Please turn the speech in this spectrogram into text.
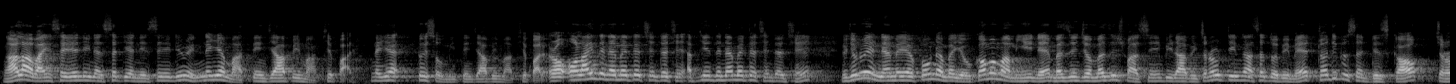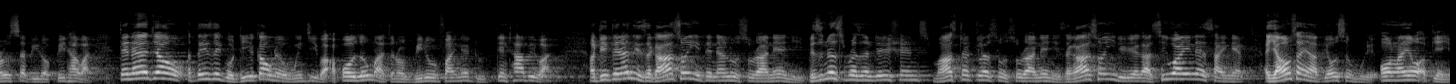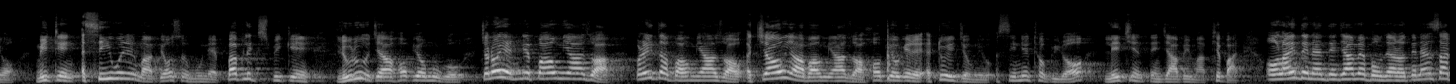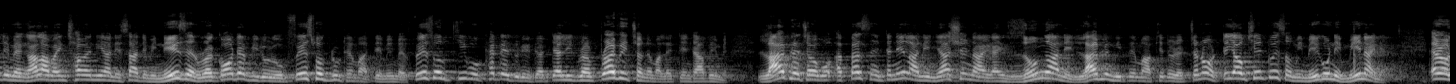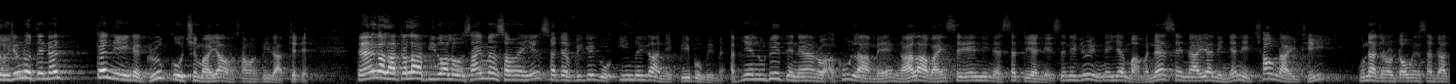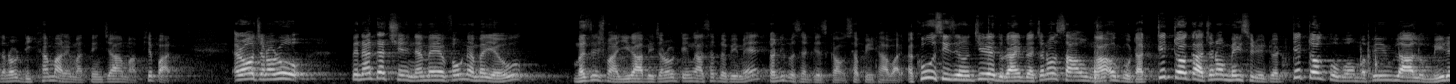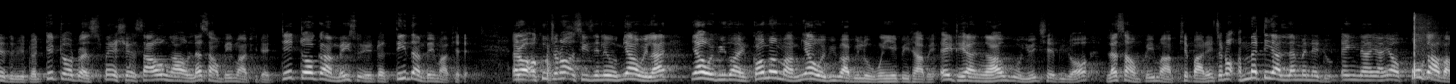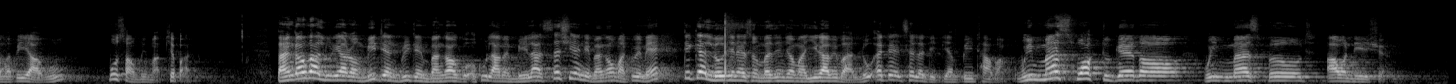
9လပိုင်း10ရက်နေ့နဲ့17ရက်နေ့စနေတင်းတွေ2ရက်မှာတင် जा ပေးမှာဖြစ်ပါတယ်။2ရက်တွေ့ဆုံပြီးတင် जा ပေးမှာဖြစ်ပါတယ်။အဲ့တော့ online တင်တန်းမဲ့တက်ချင်တက်ချင်အပြင်တင်တန်းမဲ့တက်ချင်တက်ချင်လူကျွန်တော်ရဲ့နာမည်ရဲ့ဖုန်းနံပါတ်ကို comment မှာမရင်းနဲ့ Messenger message မှာဆင်းပေးထားပြီးကျွန်တော်တို့ team ကဆက်သွယ်ပေးမယ်20% discount ကျွန်တော်တို့ဆက်ပြီးတော့ပေးထားပါတယ်။တင်တန်းအကြောင်းအသေးစိတ်ကိုဒီ account နဲ့ဝင်ကြည့်ပါအပေါ်ဆုံးမှာကျွန်တော် video file နဲ့တူတင်ထားပေးပါတယ်။အော်ဒီတင်တန်းဒီစကားဆွမ်းရည်တင်တန်းလို့ဆိုတာနဲ့အညီ business presentations master class လို့ဆိုတာနဲ့အညီစကားဆွမ်းရည်တွေကစီးပွားရေးနဲ့ဆိုင်တဲ့အယောင်းဆိုင်ရာပြောဆိုမှုတွေ online ရောအပြင်ရော meeting အစည်းအဝေးတွေမှာပြောဆိုမှုနဲ့ public speaking လူထုအကြားဟောပြောမှုကိုကျွန်တော်ရဲ့နှစ်ပေါင်းများစွာပရိသတ်ပေါင်းများစွာကိုအကြောင်းအရာပေါင်းများစွာဟောပြောခဲ့တဲ့အတွေ့အကြုံတွေကိုအစီအနှစ်ထုတ်ပြီးတော့လေ့ကျင့်သင်ကြားပေးမှာဖြစ်ပါတယ်။ online သင်တန်းသင်ကြားမဲ့ပုံစံတော့သင်တန်းစတင်မဲ့9လပိုင်း6ရက်နေ့ကနေစတင်ပြီးနေ့စဉ် recorded video တွေကို Facebook group ထဲမှာတင်ပေးမယ်။ Facebook ကြည့်ဖို့ခက်တဲ့သူတွေအတွက် Telegram private channel မှာလည်းတင်ထားပေးမယ်။ live lecture ကိုအပတ်စဉ်တနင်္လာနေ့ည8:00နာရီတိုင်း Zoom ကနေ live လုပ်ပြီးသင်မှာဖြစ်တဲ့အတွက်ကျွန်တော်တယောက်ချင်းတွေ့ဆုံပြီးမေးခွန်းတွေမေးနိုင်တယ်။အဲ့တော့လူချင်းတို့သင်တန်း တက်နေတဲ့ group coaching မှာရအောင်ဆောင်ရွက်ပေးတာဖြစ်တယ်။တနင်္ဂလာတစ်လပြီးသွားလို့ assignment ဆောင်ရွက်ရင် certificate ကို email ကနေပေးပို့ပေးမယ်အပြင်လူတွေ့တင်တန်းကတော့အခုလာမယ်9လပိုင်း10ရက်နေ့နဲ့17ရက်နေ့စနေနေ့နေ့ရက်မှာမနက်10:00နာရီကနေညနေ6:00နာရီထိခုနကျွန်တော်တော်ဝင်စင်တာကျွန်တော်တို့ဒီခန်းမထဲမှာတင်ကြားမှာဖြစ်ပါတယ်အဲ့တော့ကျွန်တော်တို့တင်တန်းတက်ချင်နာမည်ဖုန်းနံပါတ်ရကို message မှာရေးထားပြီးကျွန်တော်တို့ team ကဆက်သွယ်ပေးမယ်20% discount ဆက်ပေးထားပါတယ်အခုအစီအစဉ်ကိုကြည့်တဲ့သူတိုင်းအတွက်ကျွန်တော်စာအုပ်9အုပ်ကိုဒါ TikTok ကကျွန်တော်မိတ်ဆွေတွေအတွက် TikTok ကိုဘောမပေးဘူးလားလို့မေးတဲ့သူတွေအတွက် TikTok အတွက် special စာအုပ်9ကိုလက်ဆောင်ပေးမှာဖြစ်တယ် TikTok ကမိတ်ဆွေတွေအတွက်တည်တံ့ပေးမှာဖြစ်တယ်အဲ့တော့အခုကျွန်တော်အစီအစဉ်လေးကိုမျှဝေလိုက်မျှဝေပြီးသွားရင် comment မှာမျှဝေပြီးပါပြီလို့ဝင်ရေးပေးထားပေးအဲ့ဒီထက်က9အုပ်ကိုရွေးချယ်ပြီးတော့လက်ဆောင်ပေးမှာဖြစ်ပါတယ်ကျွန်တော်အမှတ်တရလက်မှတ်နဲ့တူအိမ်နာရရောက်ပို့ကပါမပေးရဘူးပို့ဆောင်ပေးမှာဖြစ်ပါတယ် ဘန်ကောက်ကလူတွေကတော့ meet and greet in ဘန်ကောက်ကိုအခုလာမယ်မေလ18ရက်နေ့ဘန်ကောက်မှာတွေ့မယ်တစ်ကက်လိုချင်တဲ့ဆို messenger မှာရေးထားပေးပါလိုအပ်တဲ့အချက်လက်တွေပြန်ပေးထားပါ We must work together we must build our nation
